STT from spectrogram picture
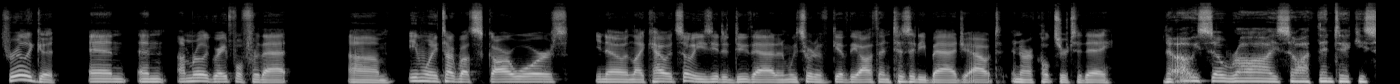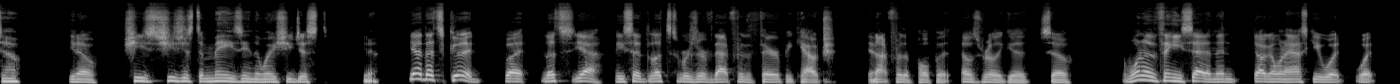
it's really good, and and I'm really grateful for that. Um, even when you talk about Scar Wars, you know, and like how it's so easy to do that, and we sort of give the authenticity badge out in our culture today. Oh, he's so raw, he's so authentic, he's so, you know, she's she's just amazing the way she just, you know, yeah, that's good, but let's, yeah, he said let's reserve that for the therapy couch, yeah. not for the pulpit. That was really good. So one other thing he said, and then Doug, I want to ask you what what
